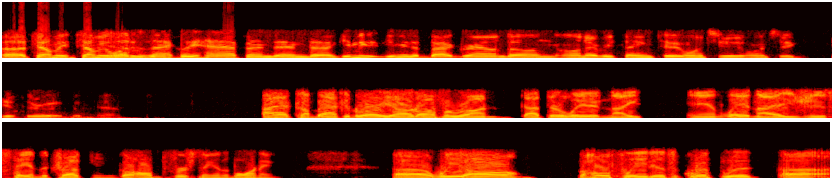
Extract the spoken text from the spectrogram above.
Uh, tell me, tell me what exactly happened, and uh, give me give me the background on on everything too. Once you once you get through it, but, yeah. I had come back into our yard off a run, got there late at night, and late at night I usually just stay in the truck and go home first thing in the morning. Uh, we all, the whole fleet is equipped with uh,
